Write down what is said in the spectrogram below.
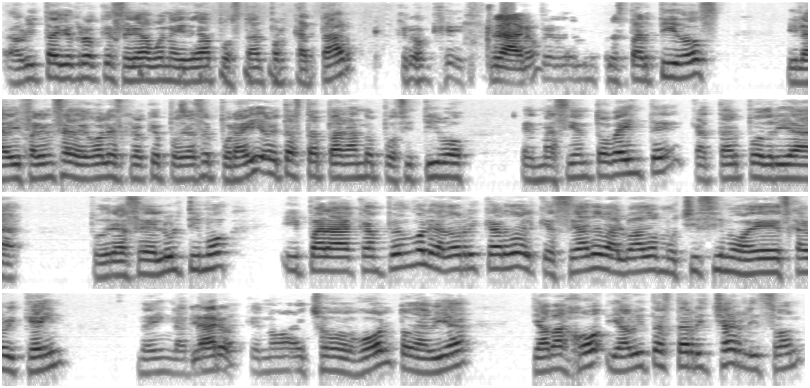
Ahorita yo creo que sería buena idea apostar por Qatar. Creo que claro. perder tres partidos y la diferencia de goles creo que podría ser por ahí. Ahorita está pagando positivo en más 120. Qatar podría, podría ser el último. Y para campeón goleador, Ricardo, el que se ha devaluado muchísimo es Harry Kane de Inglaterra, que no ha hecho gol todavía. Ya bajó y ahorita está Richarlison,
